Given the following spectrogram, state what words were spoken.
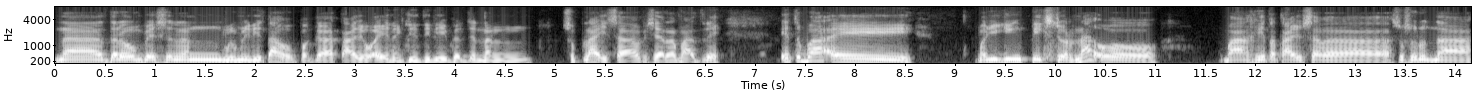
na dalawang beses nang lumilitaw pagka tayo ay nagdi-deliver dyan ng supply sa Sierra Madre. Ito ba ay magiging fixture na o makakita tayo sa uh, susunod na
